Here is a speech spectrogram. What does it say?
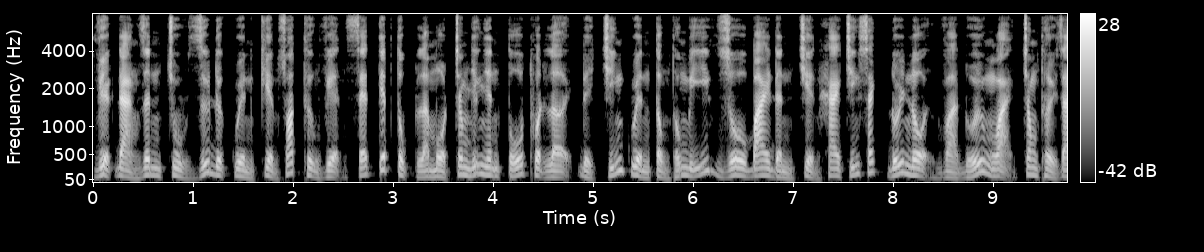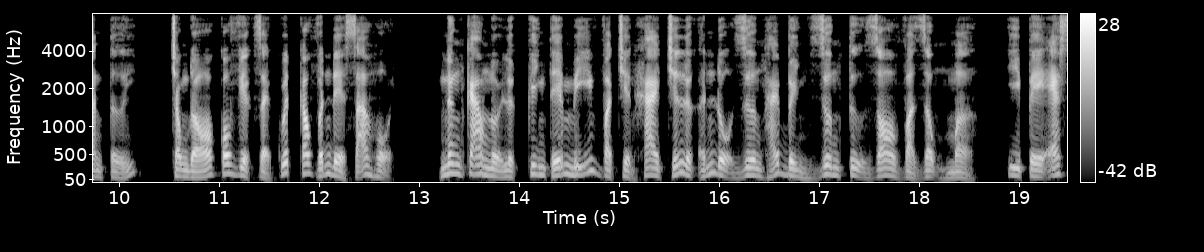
việc Đảng Dân Chủ giữ được quyền kiểm soát Thượng viện sẽ tiếp tục là một trong những nhân tố thuận lợi để chính quyền Tổng thống Mỹ Joe Biden triển khai chính sách đối nội và đối ngoại trong thời gian tới, trong đó có việc giải quyết các vấn đề xã hội, nâng cao nội lực kinh tế Mỹ và triển khai chiến lược Ấn Độ Dương-Thái Bình Dương tự do và rộng mở, IPS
